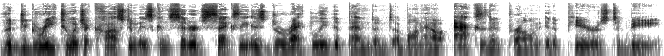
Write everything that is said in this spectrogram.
The degree to which a costume is considered sexy is directly dependent upon how accident prone it appears to be.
